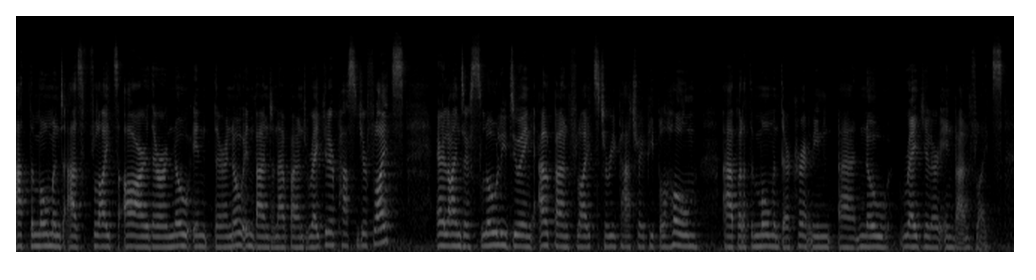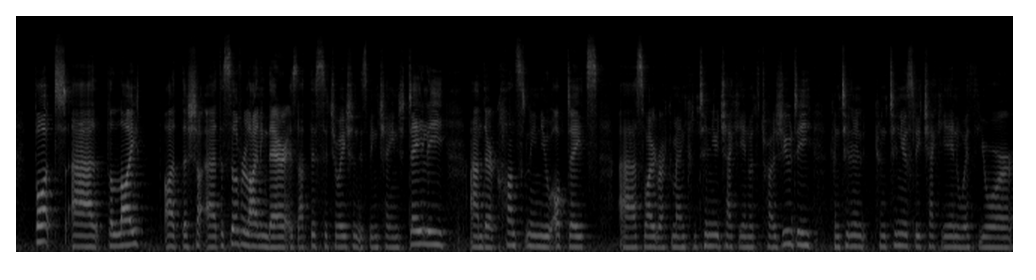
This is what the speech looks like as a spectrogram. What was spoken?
at the moment as flights are there are no in there are no inbound and outbound regular passenger flights airlines are slowly doing outbound flights to repatriate people home uh, but at the moment there are currently uh, no regular inbound flights but uh, the light uh, the, sh- uh, the silver lining there is that this situation is being changed daily and there are constantly new updates uh, so I would recommend continue checking in with Tawajudi, continue continuously checking in with your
